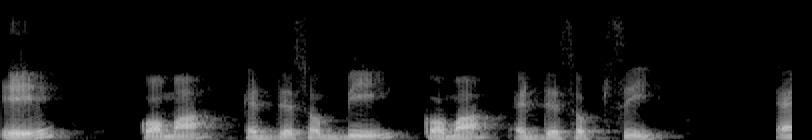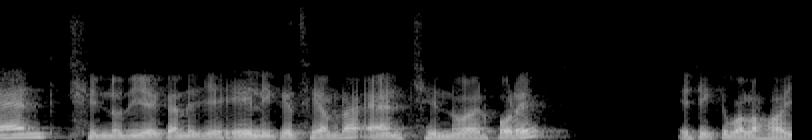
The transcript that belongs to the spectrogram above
A comma, address of B comma, address of C and চিহ্ন দিয়ে এখানে যে এ লিখেছি আমরা অ্যান্ড চিহ্ন এর পরে এটিকে বলা হয়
